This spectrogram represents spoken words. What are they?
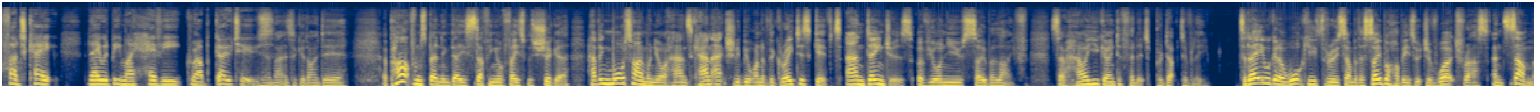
fudge cake. They would be my heavy grub go tos. Yeah, that is a good idea. Apart from spending days stuffing your face with sugar, having more time on your hands can actually be one of the greatest gifts and dangers of your new sober life. So, how are you going to fill it productively? Today, we're going to walk you through some of the sober hobbies which have worked for us and some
